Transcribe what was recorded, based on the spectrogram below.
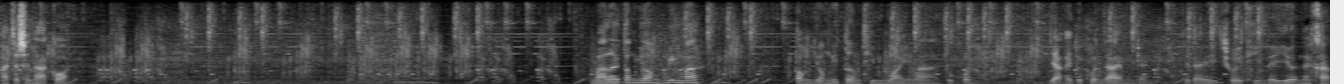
อาจจะชนะก่อน มาเลยต้องย่องวิ่งมาต้องย่องนี่เติมทีมไวมากทุกคน อยากให้ทุกคนได้เหมือนกัน จะได้ช่วยทีมได้เยอะนะครับ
